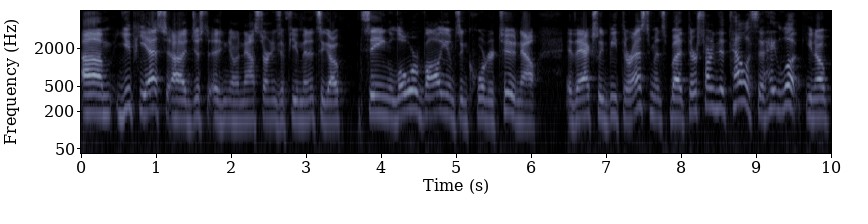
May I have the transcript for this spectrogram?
Um, UPS uh, just uh, you know, announced earnings a few minutes ago, seeing lower volumes in quarter two. Now, they actually beat their estimates, but they're starting to tell us that, hey, look, you know,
